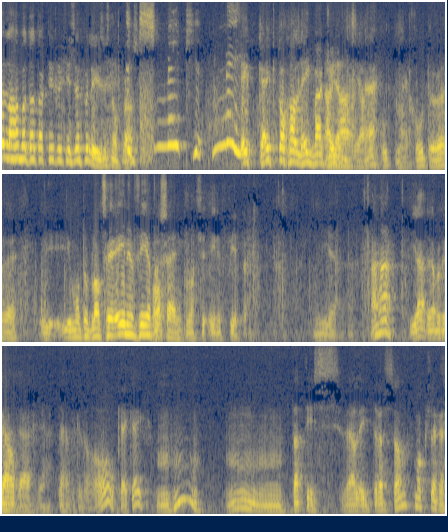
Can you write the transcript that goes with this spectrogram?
eh, laat me dat artikeltje eens even lezen, Ik Snodgrass. smeek je, nee. Ik kijk toch alleen maar, Nou Jean. ja, ja, Hè? goed, maar goed hoor. Je, moet op bladzijde 41 Oh, zijn. bladzijde 41. Ja. Aha, ja, daar heb ik het Ja, al. ja, ja. Daar heb ik het al. Oh, kijk, kijk. Mhm. Mm, dat is wel interessant, moet ik zeggen.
